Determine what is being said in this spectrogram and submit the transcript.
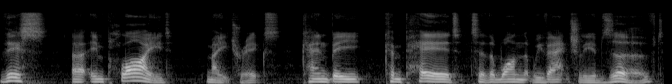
this uh, implied matrix can be compared to the one that we've actually observed.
